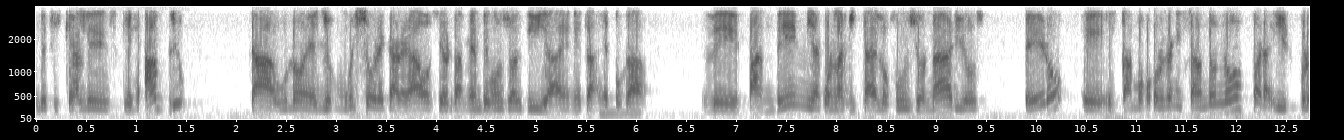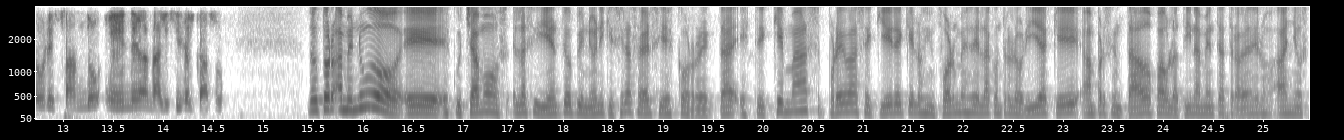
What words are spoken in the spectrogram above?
de fiscales que es amplio, cada uno de ellos muy sobrecargado ciertamente con su actividad en esta época de pandemia, con la mitad de los funcionarios, pero eh, estamos organizándonos para ir progresando en el análisis del caso. Doctor, a menudo eh, escuchamos la siguiente opinión y quisiera saber si es correcta. Este, ¿Qué más pruebas se quiere que los informes de la Contraloría que han presentado paulatinamente a través de los años?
